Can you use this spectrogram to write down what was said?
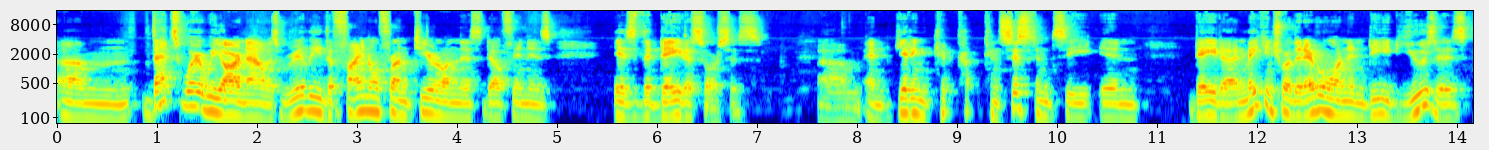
um, that's where we are now. Is really the final frontier on this, Delphine, is is the data sources um, and getting co- consistency in data and making sure that everyone indeed uses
